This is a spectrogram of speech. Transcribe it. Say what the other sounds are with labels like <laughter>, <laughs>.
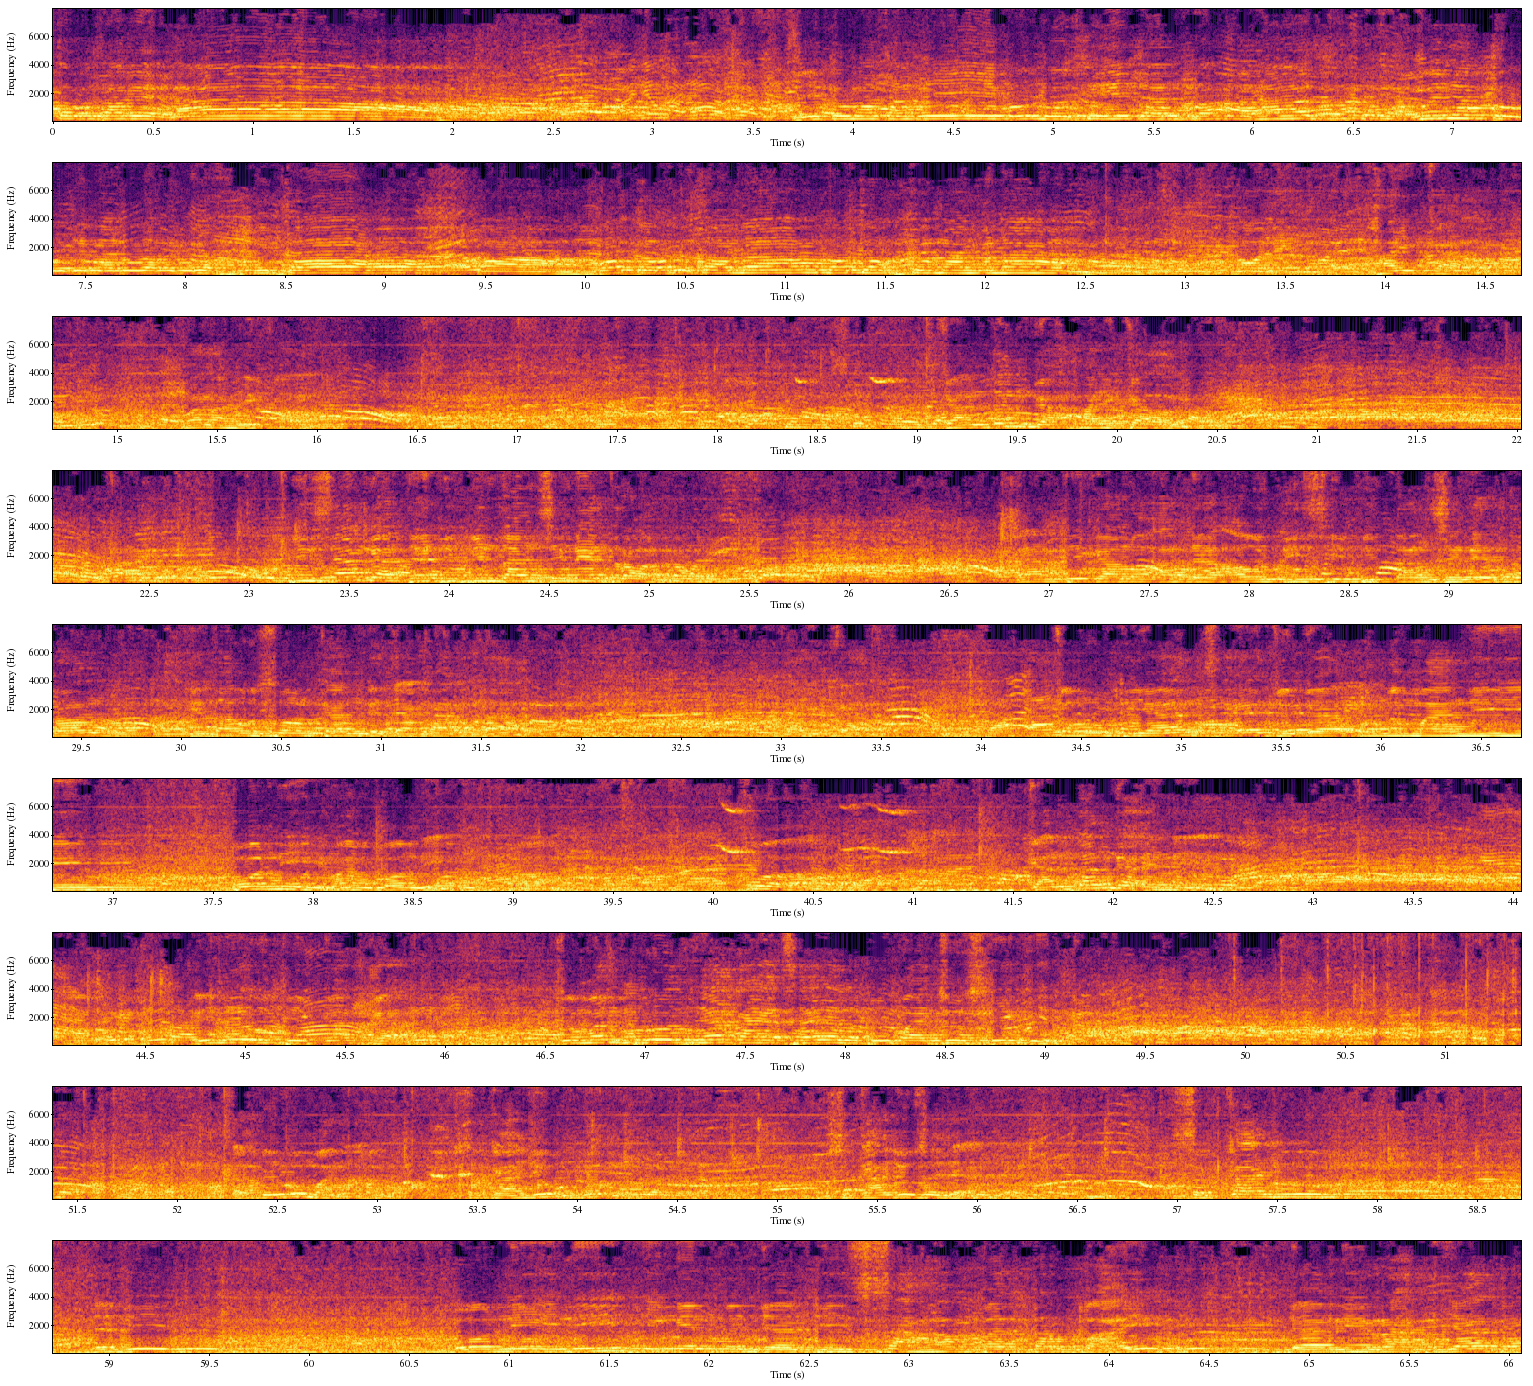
Foto bersama. Nah, Itulah tadi Bu Lucy dan Pak Anas menyatu dengan warga kita. Ah, foto bersama, foto kenang-kenangan. Haikal, mana Haikal? Ganteng nggak Haikal? Bisa nggak jadi bintang sinetron? Nanti kalau ada audisi bintang sinetron, kita usulkan ke Jakarta. Haikal. Kemudian saya juga menemani Boni, mana Boni? Wah. ganteng nggak ini? Ini lebih gagah. Cuman perutnya kayak saya lebih maju sedikit. Tapi lumayan. Sekayu, sekayu saja. Sekayu. Jadi Boni ini ingin menjadi sahabat terbaik dari rakyat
